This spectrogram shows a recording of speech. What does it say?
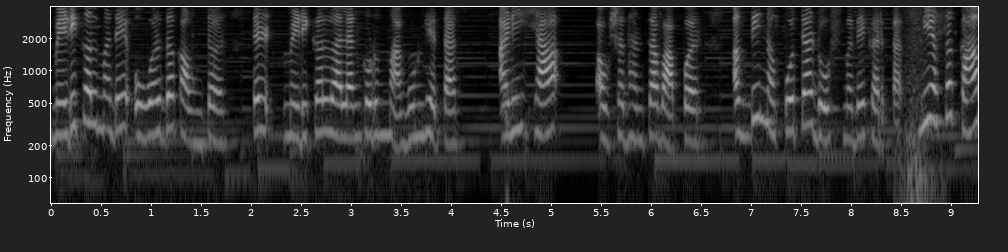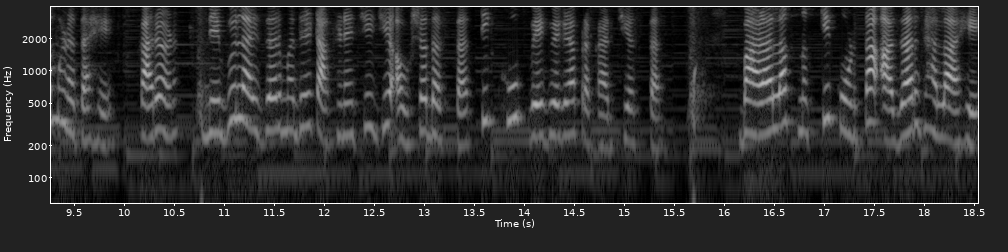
मेडिकलमध्ये ओव्हर द काउंटर ते मेडिकलवाल्यांकडून मागून घेतात आणि ह्या औषधांचा वापर अगदी नको त्या डोसमध्ये करतात. मी असं का म्हणत आहे? कारण नेब्युलायझरमध्ये टाकण्याची जी औषध असतात ती खूप वेगवेगळ्या प्रकारची असतात. बाळाला नक्की कोणता आजार झाला आहे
